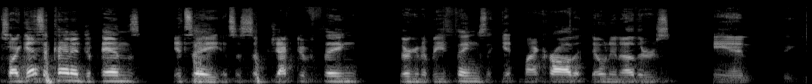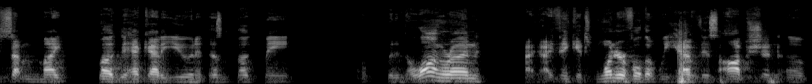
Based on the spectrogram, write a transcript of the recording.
So I guess it kind of depends. It's a it's a subjective thing. There are going to be things that get in my craw that don't in others, and something might bug the heck out of you, and it doesn't bug me. But in the long run, I, I think it's wonderful that we have this option of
